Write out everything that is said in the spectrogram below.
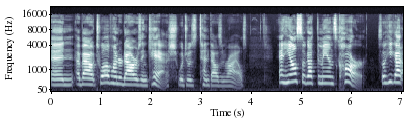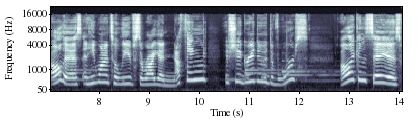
and about $1,200 in cash, which was 10,000 rials. And he also got the man's car. So he got all this, and he wanted to leave Soraya nothing if she agreed to a divorce? All I can say is,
